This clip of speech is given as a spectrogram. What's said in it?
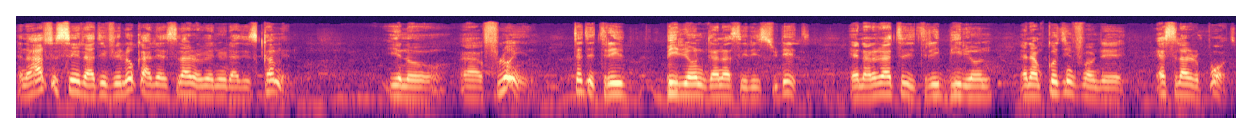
And I have to say that if you look at the ESLA revenue that is coming, you know, uh, flowing, 33 billion Ghana cedis to date, and another 33 billion, and I'm quoting from the ESLA report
